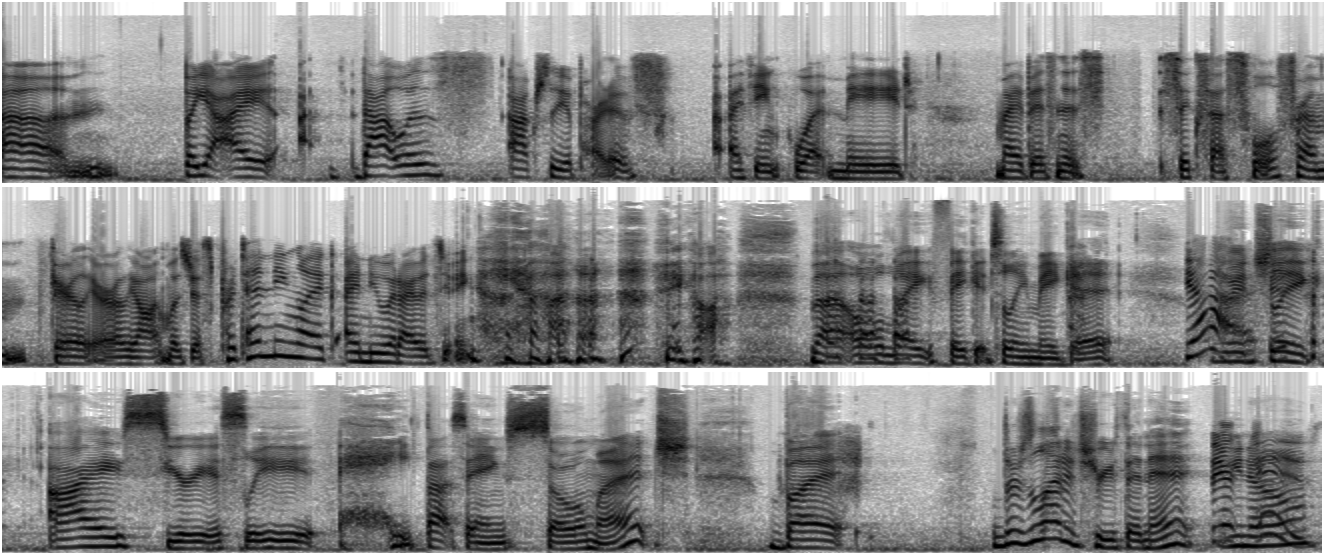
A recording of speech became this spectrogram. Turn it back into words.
um, but yeah, I that was actually a part of I think what made my business successful from fairly early on was just pretending like I knew what I was doing. yeah. yeah. That old like fake it till you make it. Yeah. Which like I seriously hate that saying so much, but there's a lot of truth in it, there you know? Is.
